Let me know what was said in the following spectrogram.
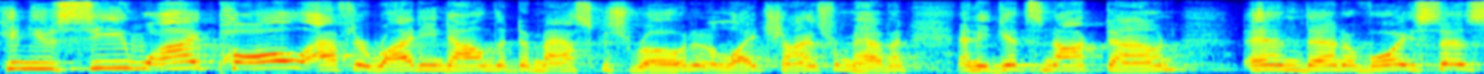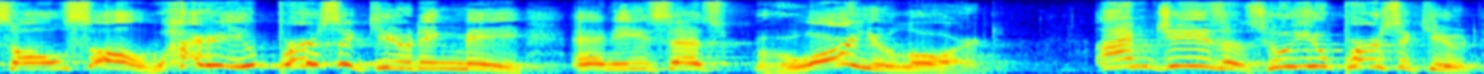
Can you see why Paul, after riding down the Damascus road and a light shines from heaven and he gets knocked down, and then a voice says, Saul, Saul, why are you persecuting me? And he says, Who are you, Lord? I'm Jesus, who you persecute.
